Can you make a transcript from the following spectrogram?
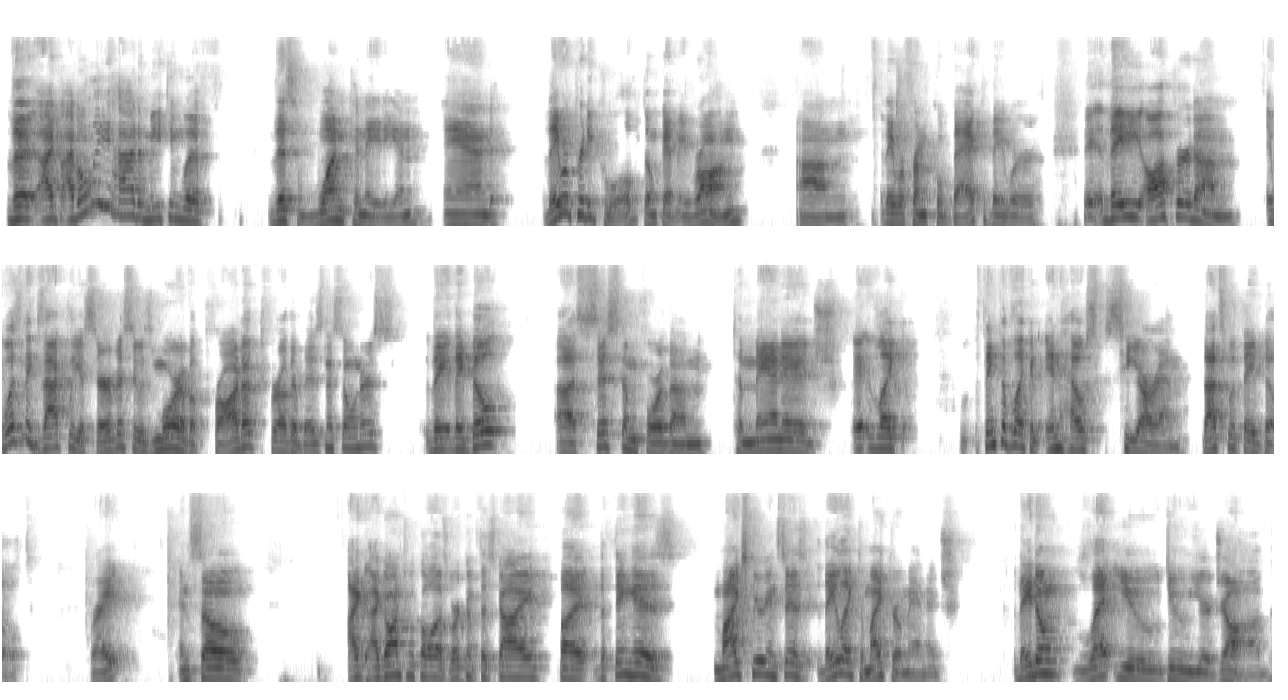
the I've I've only had a meeting with this one Canadian, and they were pretty cool. Don't get me wrong. Um, they were from Quebec. They were they, they offered um it wasn't exactly a service. It was more of a product for other business owners. They they built a system for them to manage it like think of like an in-house CRM. That's what they built, right? And so I, I got into a call. I was working with this guy, but the thing is, my experience is they like to micromanage. They don't let you do your job,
